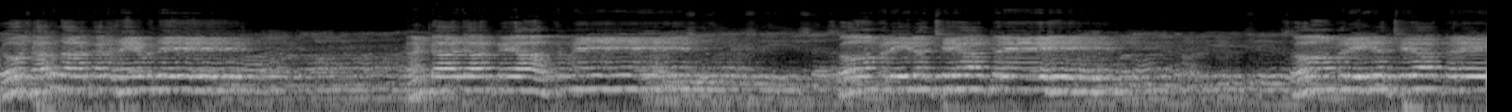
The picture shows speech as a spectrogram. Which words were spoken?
ਜੋ ਸ਼ਰਦਾ ਕਰ ਸੇਵ ਦੇ ਘੰਟਾ ਜਾ ਕੇ ਹੱਥ ਮੇ। ਸੋ ਕਰੇ। ਸੋ ਅਮਰੀ ਕਰੇ।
